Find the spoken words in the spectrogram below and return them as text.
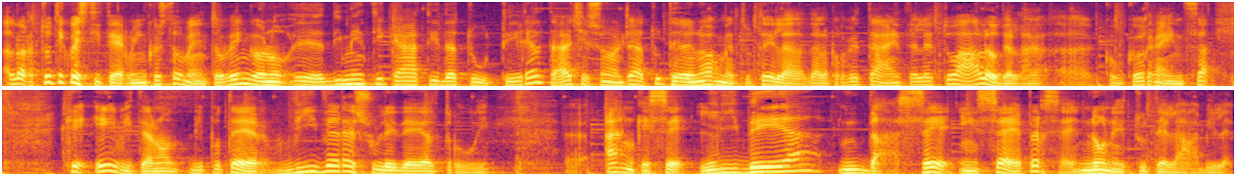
allora, tutti questi termini in questo momento vengono eh, dimenticati da tutti. In realtà ci sono già tutte le norme a tutela della proprietà intellettuale o della uh, concorrenza che evitano di poter vivere sulle idee altrui, eh, anche se l'idea da sé in sé per sé non è tutelabile.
